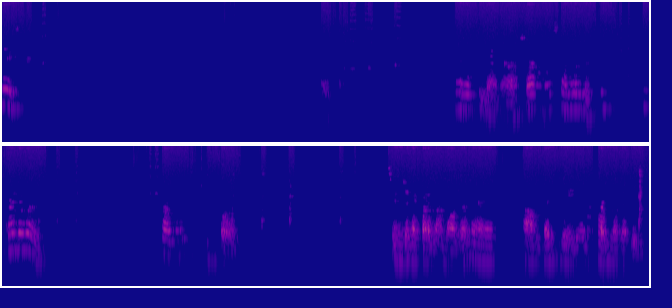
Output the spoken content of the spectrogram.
mm Evet, yani aşağı İstanbul'a gittim. İstanbul'a varım. İstanbul'un futbolu. Sizce ne kadar muazzam? Tam da bir yerin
